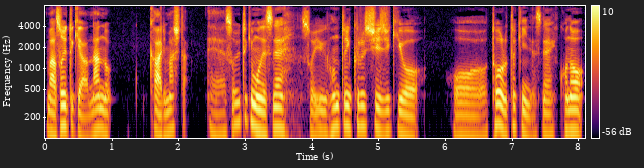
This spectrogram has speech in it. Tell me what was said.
まあそういう時は何度かありました。えー、そういう時もですね、そういう本当に苦しい時期を通る時にですね、この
